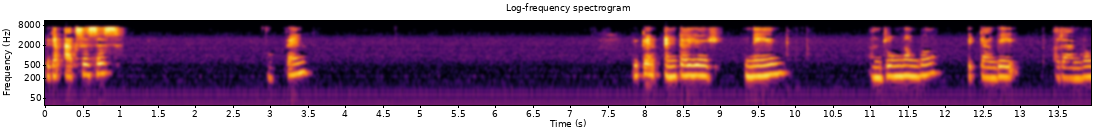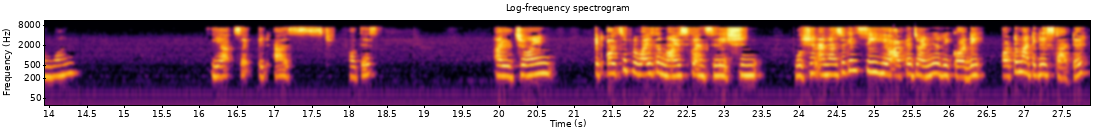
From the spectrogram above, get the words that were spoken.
we can access this. Open. You can enter your name and room number. It can be a random one. Yeah so it asked for this. I'll join. It also provides the noise cancellation portion. And as you can see here after joining the recording automatically started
